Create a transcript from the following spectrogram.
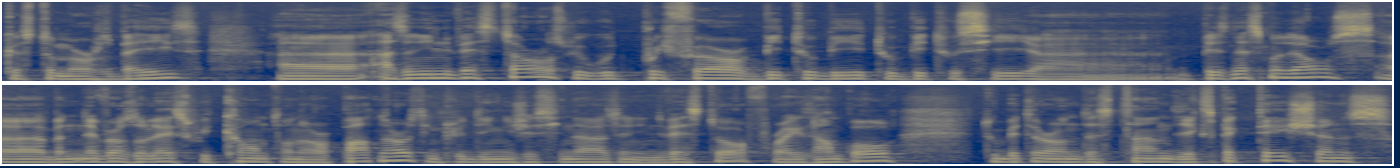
customers base. Uh, as an investors, we would prefer B2B to B2C uh, business models, uh, but nevertheless, we count on our partners, including Gecina as an investor, for example, to better understand the expectations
